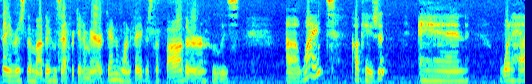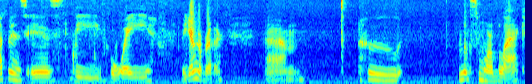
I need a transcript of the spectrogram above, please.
favors the mother, who's African American, one favors the father, who is uh, white, Caucasian. And what happens is the boy, the younger brother, um, who looks more black,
